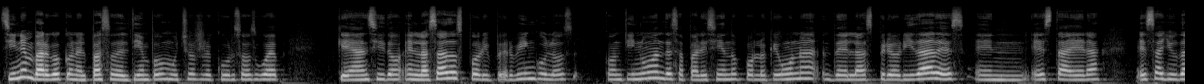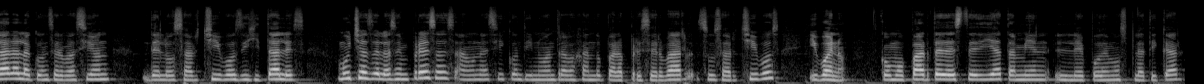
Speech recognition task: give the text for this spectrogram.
Sin embargo, con el paso del tiempo, muchos recursos web que han sido enlazados por hipervínculos continúan desapareciendo, por lo que una de las prioridades en esta era es ayudar a la conservación de los archivos digitales. Muchas de las empresas aún así continúan trabajando para preservar sus archivos y bueno, como parte de este día también le podemos platicar.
